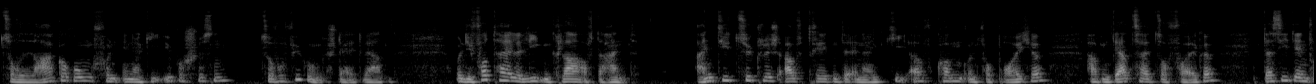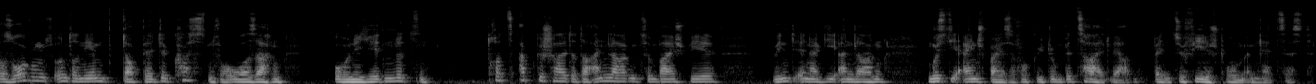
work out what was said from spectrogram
zur Lagerung von Energieüberschüssen zur Verfügung gestellt werden. Und die Vorteile liegen klar auf der Hand. Antizyklisch auftretende Energieaufkommen und Verbräuche haben derzeit zur Folge, dass sie den Versorgungsunternehmen doppelte Kosten verursachen, ohne jeden Nutzen. Trotz abgeschalteter Anlagen zum Beispiel, Windenergieanlagen, muss die Einspeisevergütung bezahlt werden, wenn zu viel Strom im Netz ist.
